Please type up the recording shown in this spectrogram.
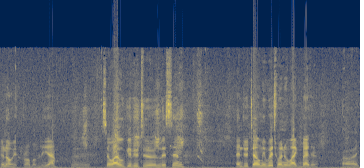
You know it probably, yeah? Yeah. So, I will give you to listen, and you tell me which one you like better. All right.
